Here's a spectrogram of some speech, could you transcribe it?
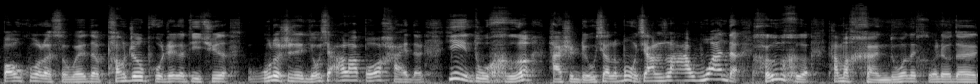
包括了所谓的旁遮普这个地区的，无论是流向阿拉伯海的印度河，还是流向了孟加拉湾的恒河，他们很多的河流的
